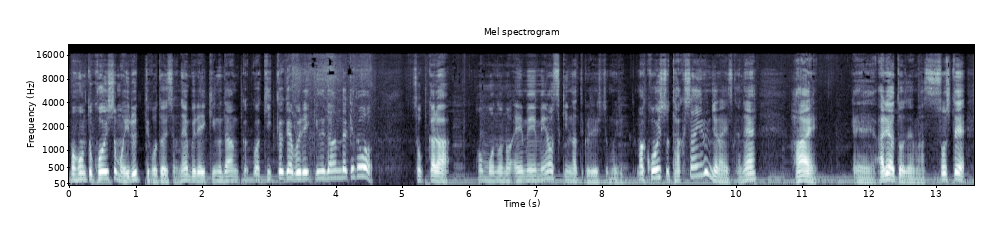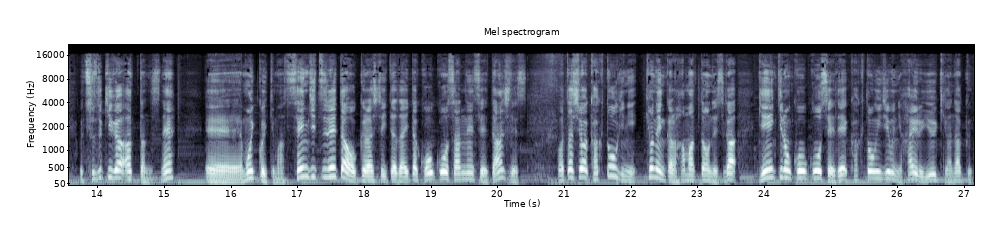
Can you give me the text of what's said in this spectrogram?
まあほんとこういう人もいるってことですよね。ブレイキングダウンはきっかけはブレイキングダウンだけどそっから本物の MMA を好きになってくれる人もいる。まあこういう人たくさんいるんじゃないですかね。はい、えー、ありがとうございます。そして続きがあったんですね。えー、もう一個いきます。先日レターを送らせていただいた高校3年生男子です。私は格闘技に去年からハマったのですが現役の高校生で格闘技ジムに入る勇気がなく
